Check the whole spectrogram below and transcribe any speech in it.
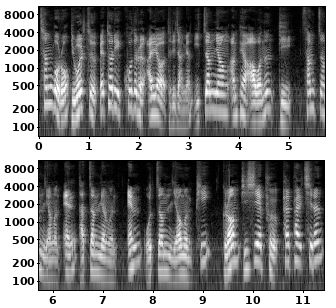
참고로 디월트 배터리 코드를 알려드리자면 2.0A는 D 3.0은 L, 4.0은 M, 5.0은 P, 그럼 DCF887은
